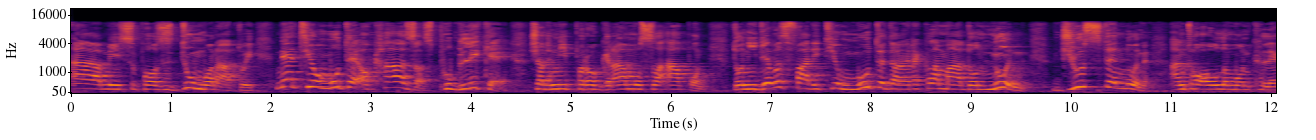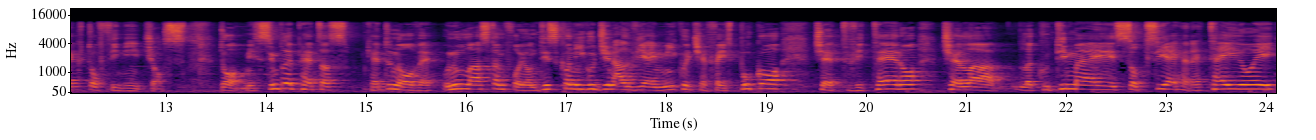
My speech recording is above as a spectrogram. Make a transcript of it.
Ah, uh, mi suppose du monatoj ne tio mute okazas publike char ni programos la apon. Do ni devas fari tio mute da reklamado nun giuste nun anto ol la collecto finicios. do mi simple petas che un unu lastan foion disconigu gin al viai amicoi ce Facebooko, ce Twittero, ce la, la cutimae sociae reteioi,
